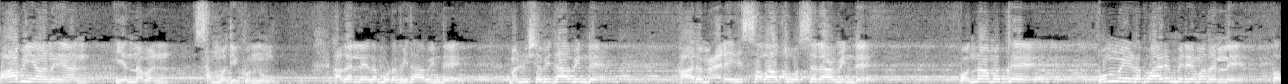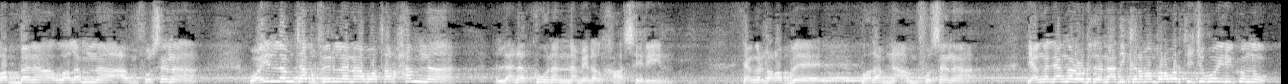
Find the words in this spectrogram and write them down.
പാപിയാണ് ഞാൻ എന്നവൻ സമ്മതിക്കുന്നു. അതല്ലേ നമ്മുടെ പിതാവിന്റെ മനുഷ്യപിതാവിന്റെ ആദം അലഹി സ്വലാത്തു വസ്സലാമിന്റെ ഒന്നാമത്തെ ഉമ്മയുടെ പാരമ്പര്യം അതല്ലേ? റബ്ബന വലംന അംഫുസന വൈലം തഗ്ഫിർ ലനാ വതർഹംന ലനകൂനന്ന മിനൽ ഖാസിരീൻ. ഞങ്ങളുടെ റബ്ബേ വലംന അംഫുസന ഞങ്ങൾ ഞങ്ങളോട് തന്നെ അതിക്രമം പ്രവർത്തിച്ചു പോയിരിക്കുന്നു.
